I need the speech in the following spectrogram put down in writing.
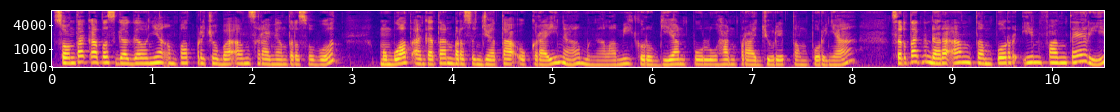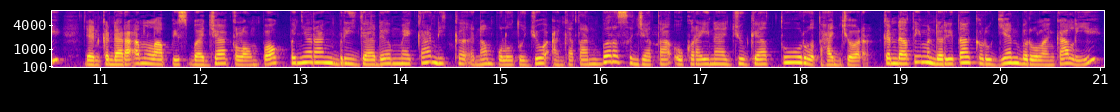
Sontak atas gagalnya empat percobaan serangan tersebut, membuat Angkatan Bersenjata Ukraina mengalami kerugian puluhan prajurit tempurnya, serta kendaraan tempur infanteri dan kendaraan lapis baja kelompok penyerang Brigade Mekanik ke-67 Angkatan Bersenjata Ukraina juga turut hancur. Kendati menderita kerugian berulang kali,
